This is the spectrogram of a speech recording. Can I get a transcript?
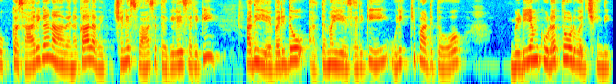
ఒక్కసారిగా నా వెనకాల వెచ్చని శ్వాస తగిలేసరికి అది ఎవరిదో అర్థమయ్యేసరికి ఉలిక్కిపాటితో బిడియం కూడా తోడు వచ్చింది.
